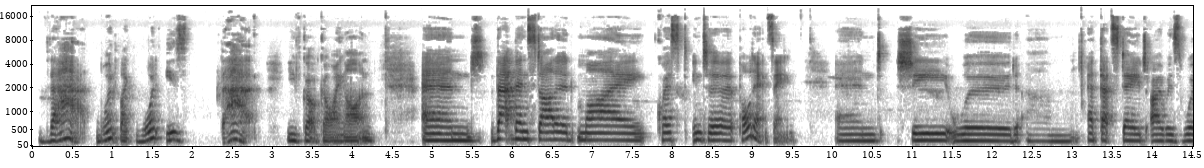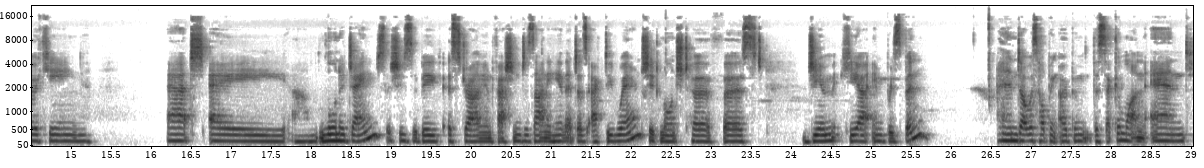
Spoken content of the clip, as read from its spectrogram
that, what, like, what is that you've got going on? And that then started my quest into pole dancing. And she would, um, at that stage, I was working at a um, Lorna Jane's. So she's a big Australian fashion designer here that does activewear. And she'd launched her first gym here in Brisbane. And I was helping open the second one. And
